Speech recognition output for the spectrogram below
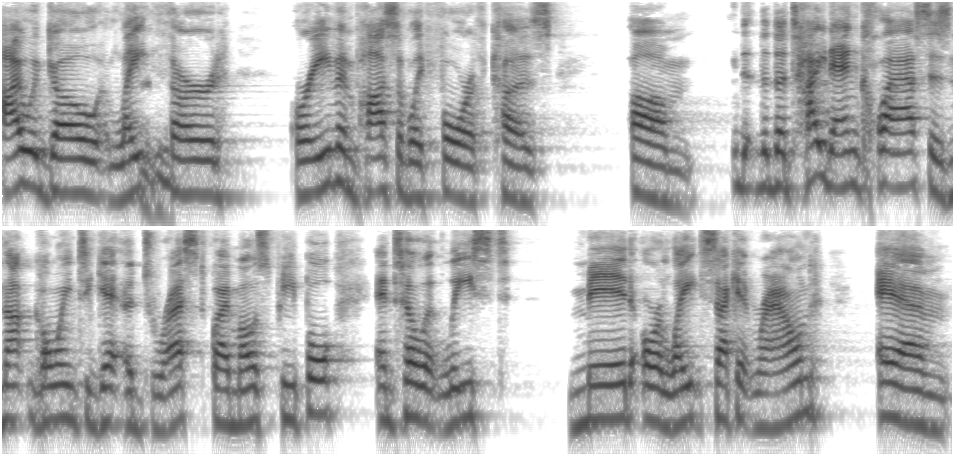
I would go late mm-hmm. third or even possibly fourth because um, the, the tight end class is not going to get addressed by most people until at least mid or late second round. And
